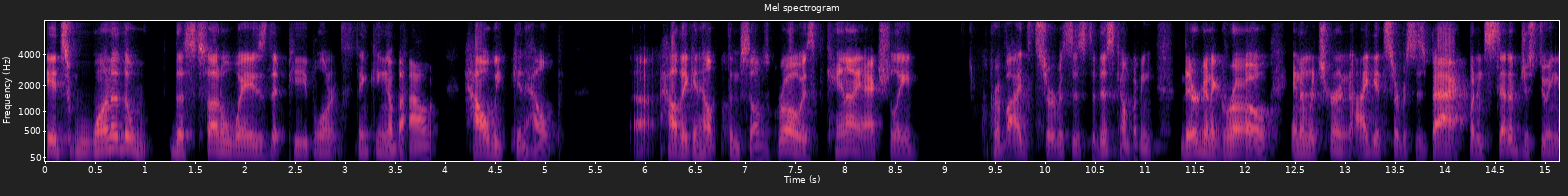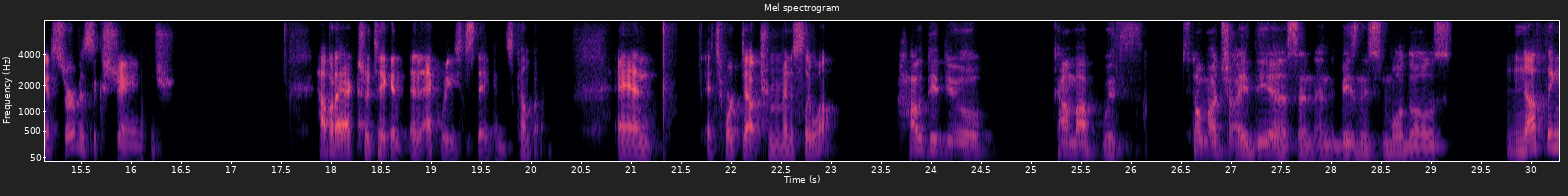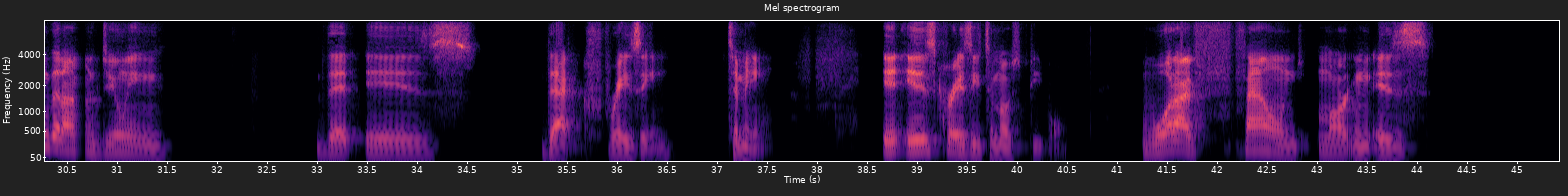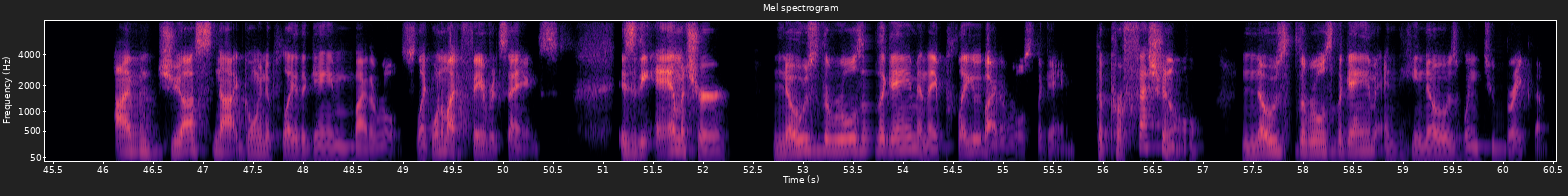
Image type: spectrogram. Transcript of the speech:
it's one of the the subtle ways that people aren't thinking about how we can help uh, how they can help themselves grow is can I actually provide services to this company they're going to grow and in return I get services back but instead of just doing a service exchange how about I actually take an, an equity stake in this company and it's worked out tremendously well. How did you come up with so much ideas and, and business models? Nothing that I'm doing that is that crazy to me. It is crazy to most people. What I've found, Martin, is I'm just not going to play the game by the rules. Like one of my favorite sayings is the amateur knows the rules of the game and they play by the rules of the game. The professional knows the rules of the game and he knows when to break them.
